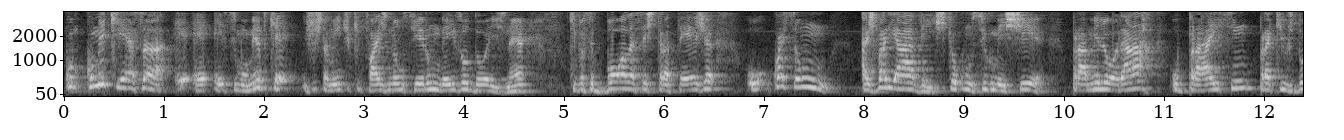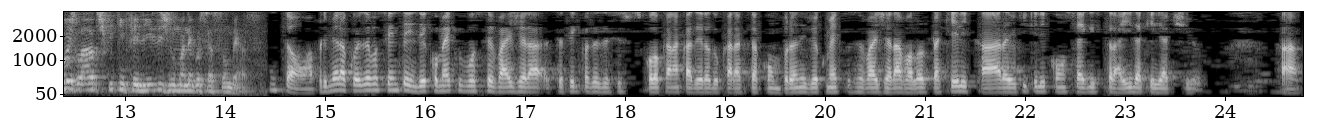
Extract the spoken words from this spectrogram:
Como, como é que é, essa, é, é, esse momento que é justamente o que faz não ser um mês ou dois, né? Que você bola essa estratégia. Ou, quais são as variáveis que eu consigo mexer para melhorar o pricing para que os dois lados fiquem felizes numa negociação dessa? Então, a primeira coisa é você entender como é que você vai gerar. Você tem que fazer exercício de colocar na cadeira do cara que está comprando e ver como é que você vai gerar valor para aquele cara e o que, que ele consegue extrair daquele ativo. Tá?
